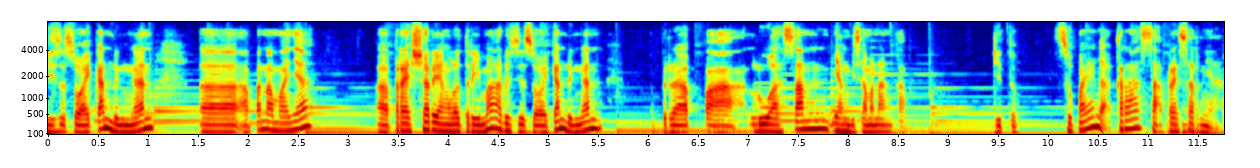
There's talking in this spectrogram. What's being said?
disesuaikan dengan uh, apa namanya uh, pressure yang lo terima harus disesuaikan dengan berapa luasan yang bisa menangkap. Gitu. Supaya nggak kerasa pressernya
